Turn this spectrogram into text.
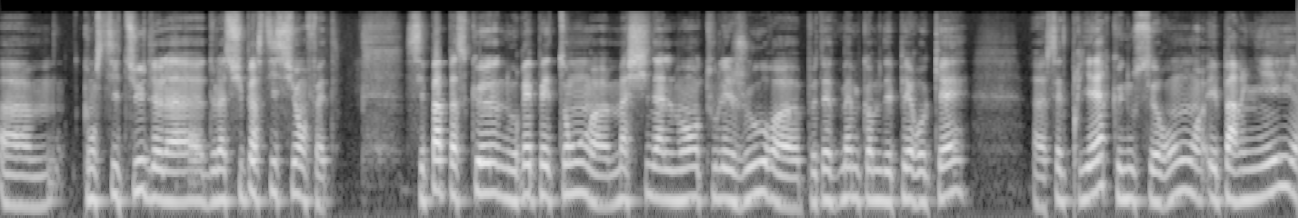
euh, constitue de la, superstition en fait. C'est pas parce que nous répétons machinalement tous les jours, peut-être même comme des perroquets, cette prière que nous serons épargnés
